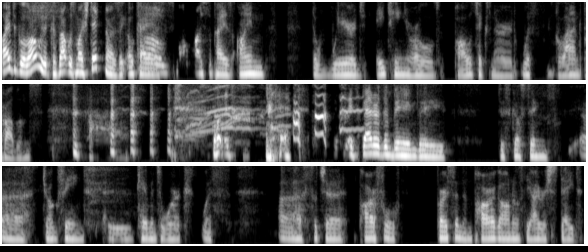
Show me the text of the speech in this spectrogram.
I had to go along with it because that was my shtick. Now I was like, okay, Oh. it's a small price to pay is I'm the weird 18 year old politics nerd with gland problems. Uh, but it's it's better than being the disgusting uh, drug fiend who came into work with uh, such a powerful person and paragon of the Irish state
